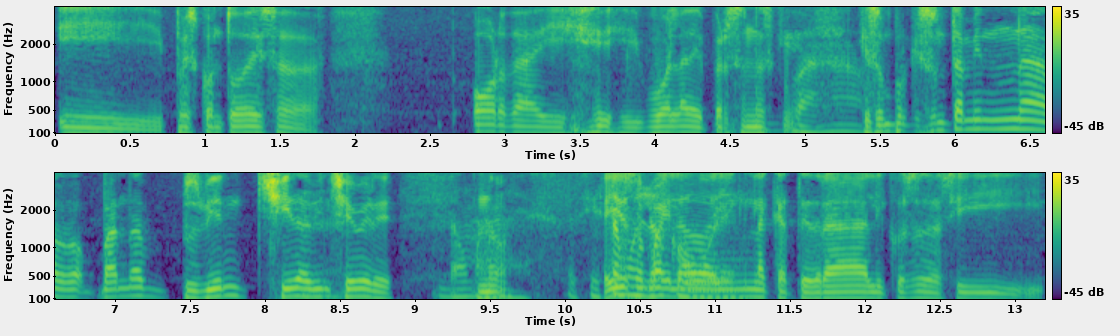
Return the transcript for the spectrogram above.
y pues con toda esa horda y, y bola de personas que, que son porque son también una banda pues bien chida, bien chévere. No No. Sí Ellos han loco, bailado ahí en la catedral y cosas así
